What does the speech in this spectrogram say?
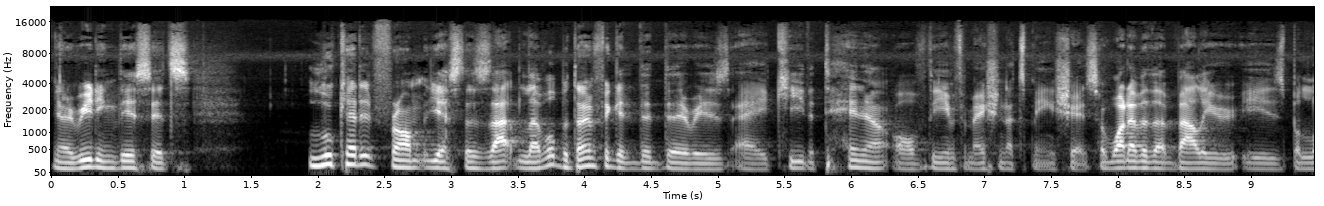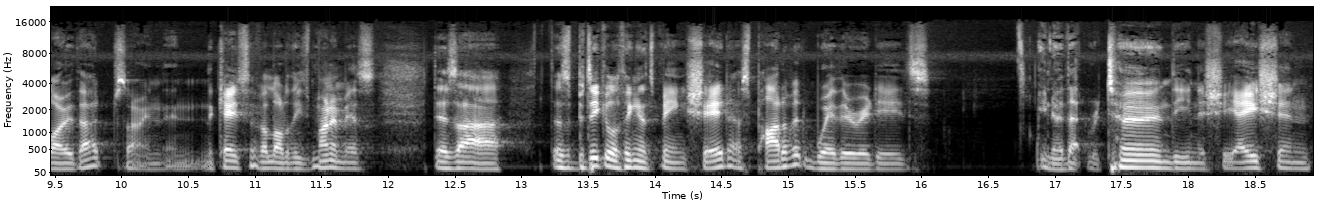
you know, reading this, it's look at it from yes, there's that level, but don't forget that there is a key the tenor of the information that's being shared. So whatever the value is below that. So in, in the case of a lot of these monomyths, there's a there's a particular thing that's being shared as part of it, whether it is you know that return, the initiation,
